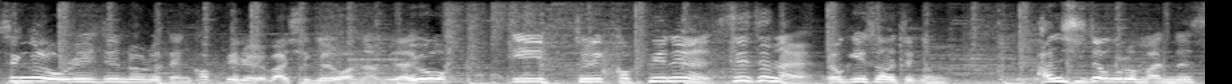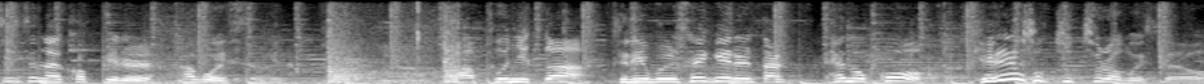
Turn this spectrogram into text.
싱글 오리진으로 된 커피를 마시길 원합니다. 요 이 드립 커피는 시즈널 여기서 지금 한시적으로 만든 시즈널 커피를 하고 있습니다. 바쁘니까 드립을 세 개를 딱 해놓고 계속 추출하고 있어요.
